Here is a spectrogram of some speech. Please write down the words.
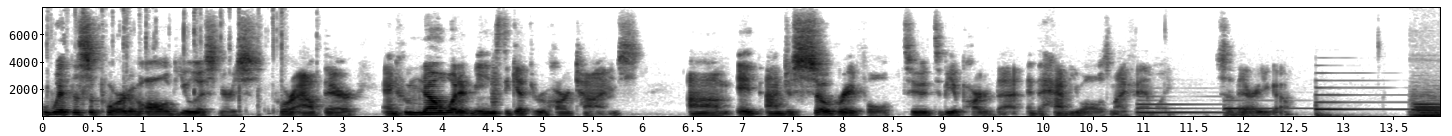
with the support of all of you listeners who are out there and who know what it means to get through hard times. Um, it, I'm just so grateful to, to be a part of that and to have you all as my family. So there you go.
